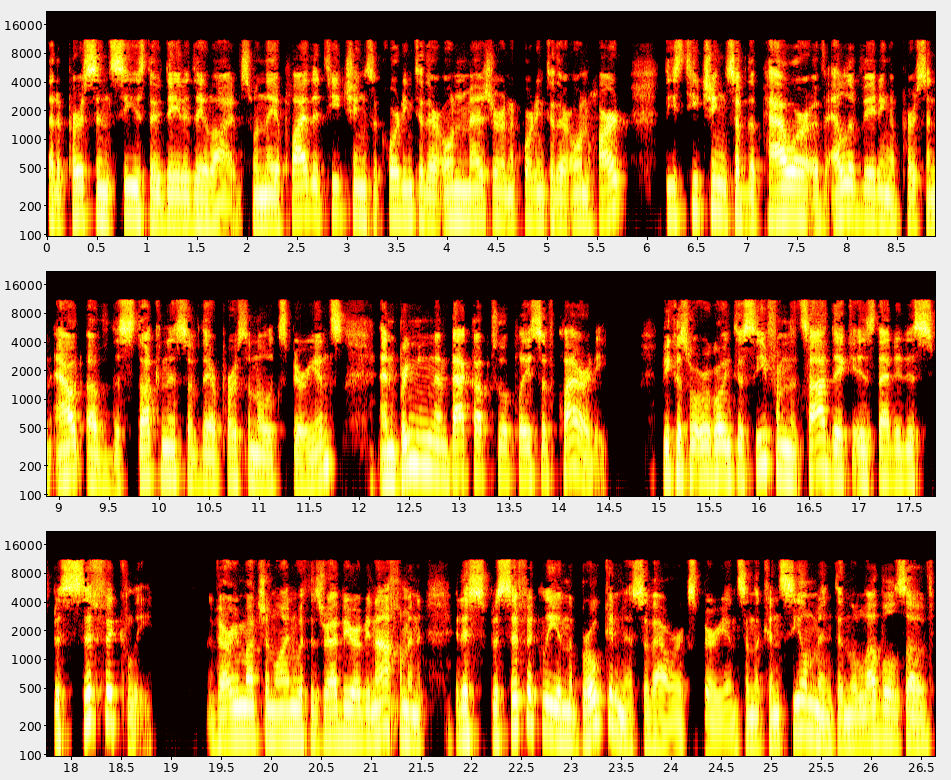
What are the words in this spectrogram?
that a person sees their day-to-day lives. When they apply the teachings according to their own measure and according to their own heart, these teachings have the power of elevating a person out of the stuckness of their personal experience and bringing them back up to a place of clarity because what we're going to see from the tzaddik is that it is specifically very much in line with his Rabbi Rabbi Nachman, it is specifically in the brokenness of our experience and the concealment and the levels of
